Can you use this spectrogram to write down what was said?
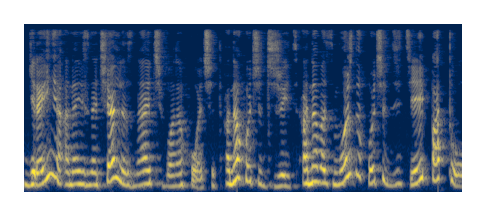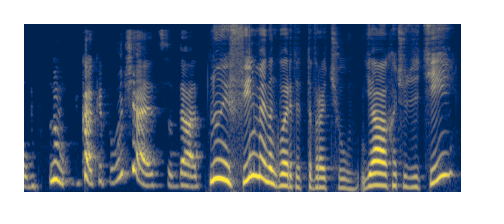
Героиня, она изначально знает, чего она хочет. Она хочет жить. Она, возможно, хочет детей потом. Ну, как и получается, да. Ну и в фильме она говорит это врачу. Я хочу детей,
